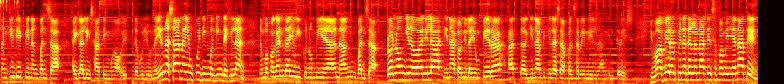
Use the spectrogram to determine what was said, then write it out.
ng GDP ng bansa ay galing sa ating mga OFW na yun na sana yung pwedeng maging dahilan na mapaganda yung ekonomiya ng bansa. Pero ano ang ginawa nila? Ninakaw nila yung pera at ah, ginamit nila sa pansarili nilang interes. Yung mga perang pinadala natin sa pamilya natin,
